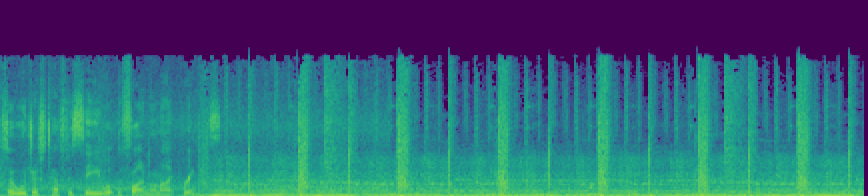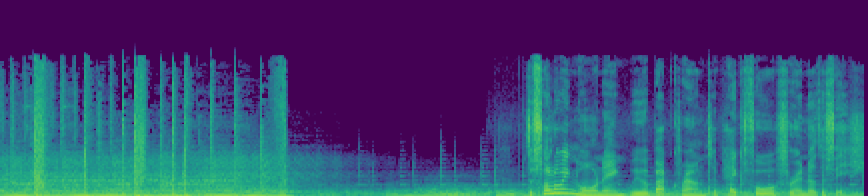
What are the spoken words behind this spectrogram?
So we'll just have to see what the final night brings. Following morning, we were back round to peg 4 for another fish.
